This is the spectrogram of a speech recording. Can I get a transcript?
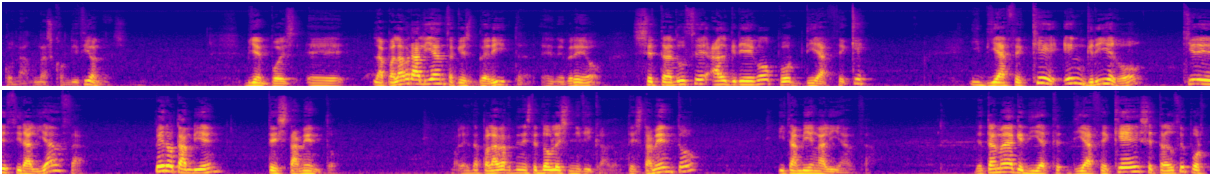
con algunas condiciones. Bien, pues eh, la palabra alianza, que es berit en hebreo, se traduce al griego por diaceque. Y diaceque en griego quiere decir alianza, pero también testamento. ¿Vale? La palabra tiene este doble significado, testamento y también alianza. De tal manera que diaceque se traduce por,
